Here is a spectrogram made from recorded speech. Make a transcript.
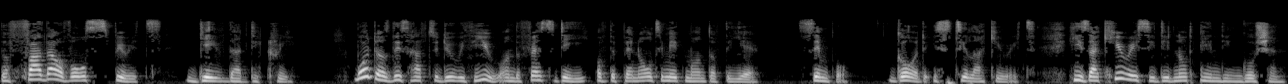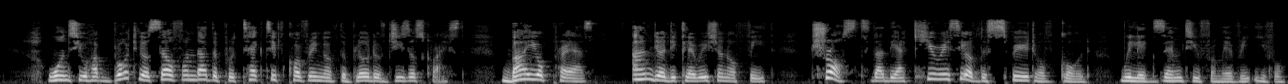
the Father of all spirits, gave that decree. What does this have to do with you on the first day of the penultimate month of the year? Simple. God is still accurate. His accuracy did not end in Goshen. Once you have brought yourself under the protective covering of the blood of Jesus Christ, by your prayers and your declaration of faith, trust that the accuracy of the Spirit of God will exempt you from every evil.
